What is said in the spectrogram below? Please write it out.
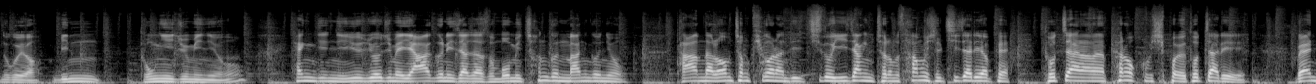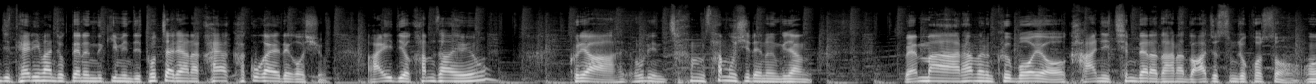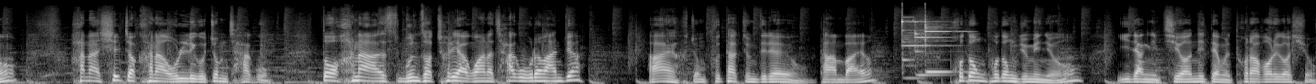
누구요? 민동희 주민요. 행진이 요- 요즘에 야근이 잦아서 몸이 천근만근요. 다음날 엄청 피곤한데 지도 이장님처럼 사무실 지자리 옆에 돗자리 하나 펴놓고 싶어요. 돗자리. 왠지 대리만족되는 느낌인지 돗자리 하나 가야 갖고 가야 되겠슈. 아이디어 감사해요. 그래야 우린 참 사무실에는 그냥 웬만하면 그 뭐요 간이 침대라도 하나 놔줬으면 좋겠어. 어? 하나 실적 하나 올리고 좀 자고 또 하나 문서 처리하고 하나 자고 그러면 안 돼? 아유 좀 부탁 좀 드려요. 다음 봐요. 포동포동 주민요. 이장님 지 언니 때문에 돌아버리겠쇼.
